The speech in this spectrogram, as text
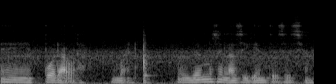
eh, por ahora. Bueno, nos vemos en la siguiente sesión.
